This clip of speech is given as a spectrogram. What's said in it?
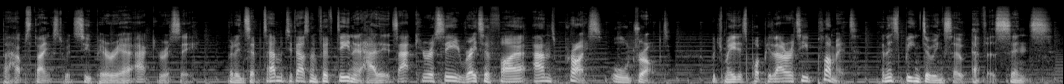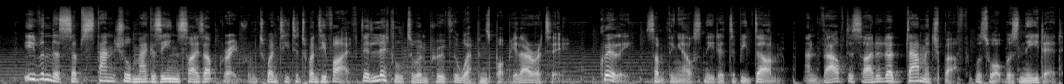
perhaps thanks to its superior accuracy. But in September 2015 it had its accuracy, rate of fire and price all dropped, which made its popularity plummet, and it's been doing so ever since. Even the substantial magazine size upgrade from 20 to 25 did little to improve the weapon's popularity. Clearly, something else needed to be done, and Valve decided a damage buff was what was needed.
